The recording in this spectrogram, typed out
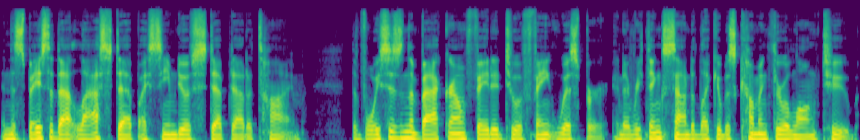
In the space of that last step, I seemed to have stepped out of time. The voices in the background faded to a faint whisper, and everything sounded like it was coming through a long tube.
